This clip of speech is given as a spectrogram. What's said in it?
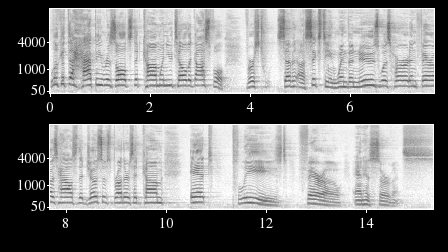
Look at the happy results that come when you tell the gospel. Verse seven, uh, 16 When the news was heard in Pharaoh's house that Joseph's brothers had come, it pleased Pharaoh and his servants.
